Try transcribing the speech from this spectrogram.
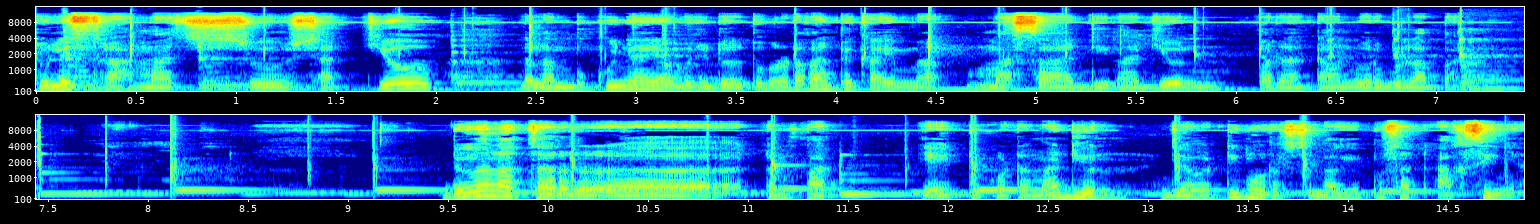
tulis Rahmat Susatyo dalam bukunya yang berjudul Pemberontakan PKI Masa di Madiun pada tahun 2008. Dengan latar uh, tempat yaitu kota Madiun, Jawa Timur sebagai pusat aksinya.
